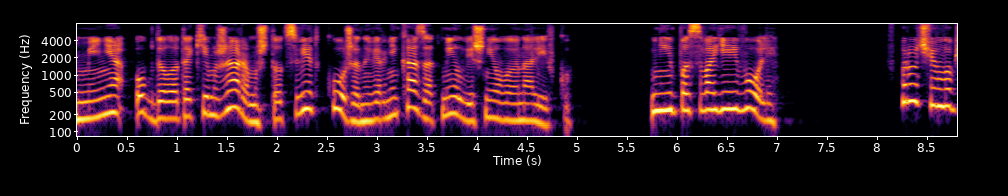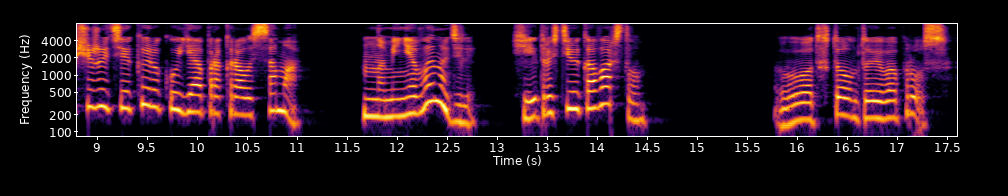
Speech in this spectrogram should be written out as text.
Меня обдало таким жаром, что цвет кожи наверняка затмил вишневую наливку. Не по своей воле. Впрочем, в общежитие к Ироку я прокралась сама. Но меня вынудили хитростью и коварством. «Вот в том-то и вопрос»,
